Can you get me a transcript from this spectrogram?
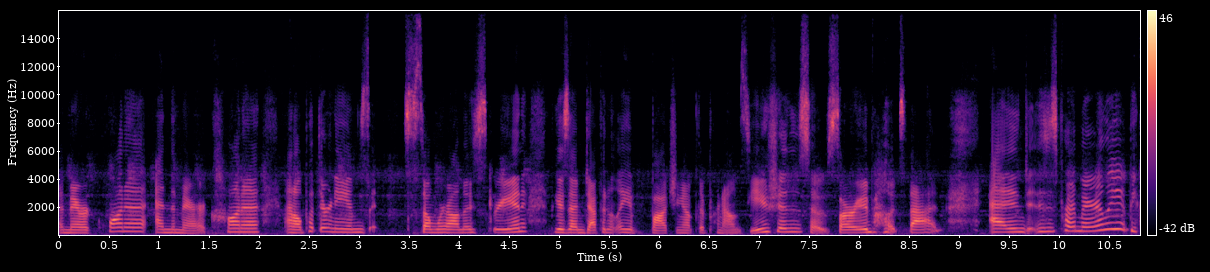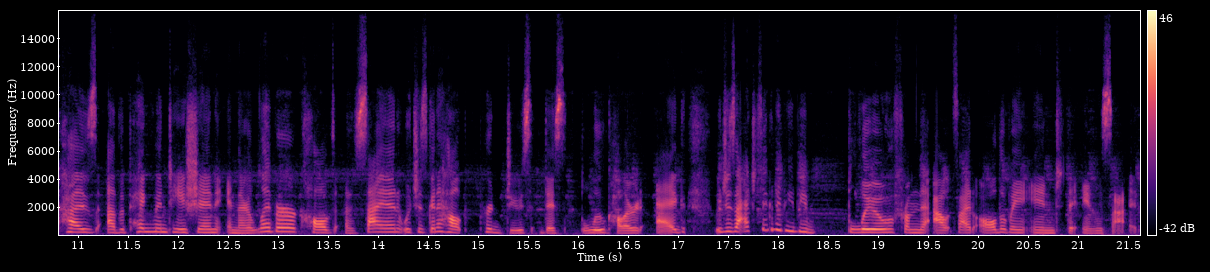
Americana and the Ameraucana, and I'll put their names somewhere on the screen because I'm definitely botching up the pronunciation, so sorry about that. And this is primarily because of a pigmentation in their liver called oocyanin, which is going to help produce this blue colored egg, which is actually going to be blue from the outside all the way into the inside.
